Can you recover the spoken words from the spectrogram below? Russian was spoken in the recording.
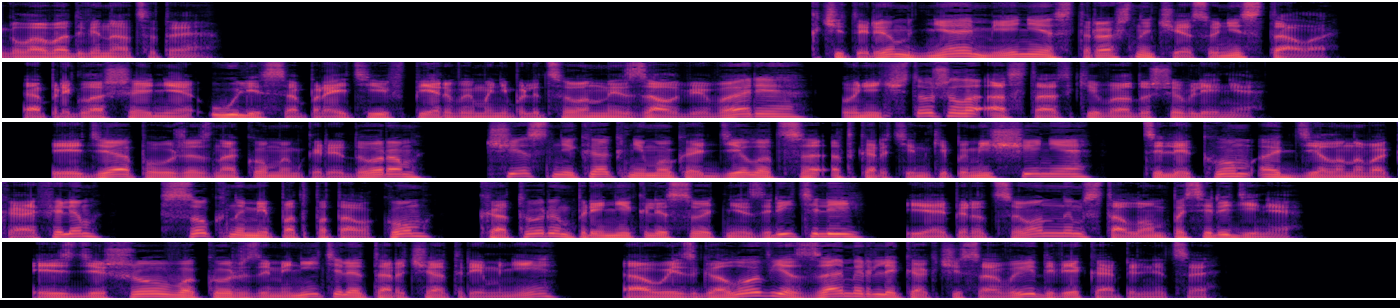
Глава 12. К четырем дня менее страшно Чесу не стало, а приглашение Улиса пройти в первый манипуляционный зал Вивария уничтожило остатки воодушевления. Идя по уже знакомым коридорам, Чес никак не мог отделаться от картинки помещения, целиком отделанного кафелем, с окнами под потолком, к которым приникли сотни зрителей и операционным столом посередине. Из дешевого кожзаменителя торчат ремни, а у изголовья замерли, как часовые, две капельницы.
